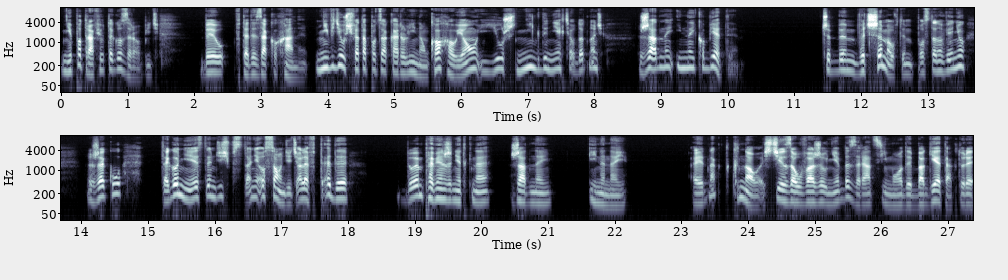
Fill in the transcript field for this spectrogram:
nie potrafił tego zrobić. Był wtedy zakochany. Nie widział świata poza Karoliną, kochał ją i już nigdy nie chciał dotknąć żadnej innej kobiety czy bym wytrzymał w tym postanowieniu, rzekł: Tego nie jestem dziś w stanie osądzić, ale wtedy byłem pewien, że nie tknę żadnej innej. A jednak tknąłeś, zauważył nie bez racji młody Bagieta, który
